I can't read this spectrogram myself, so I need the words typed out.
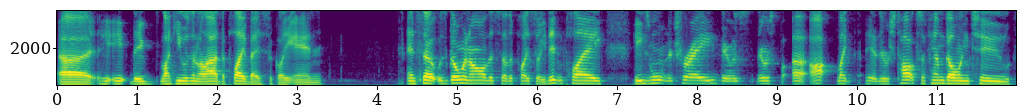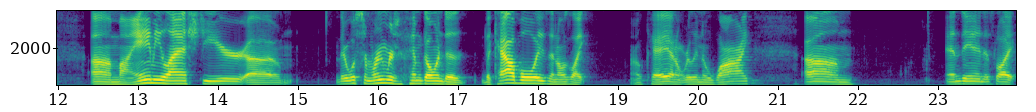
Uh, he, he they like he wasn't allowed to play basically, and and so it was going all this other place. So he didn't play. He's wanting to trade. There was there was uh like there was talks of him going to um, Miami last year. Um, there was some rumors of him going to the Cowboys, and I was like, okay, I don't really know why. Um, and then it's like,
